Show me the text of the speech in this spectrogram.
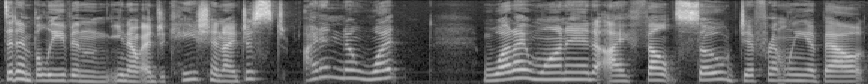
didn't believe in, you know, education. I just I didn't know what what I wanted. I felt so differently about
